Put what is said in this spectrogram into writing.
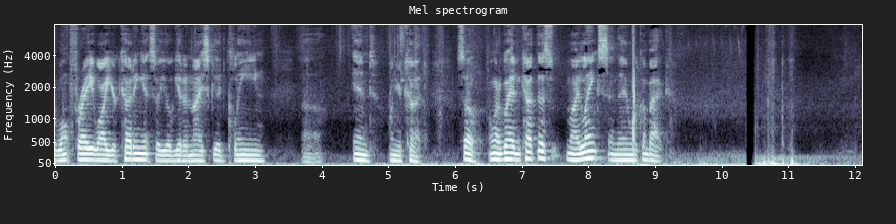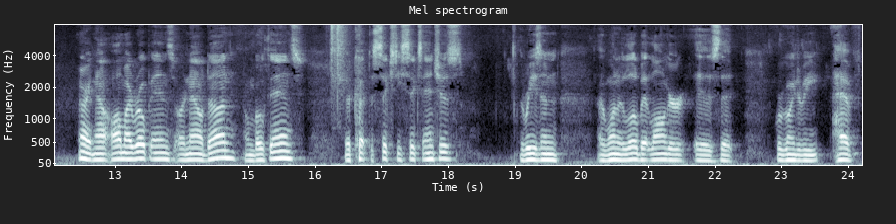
It won't fray while you're cutting it, so you'll get a nice, good, clean uh, end on your cut. So I'm going to go ahead and cut this, my links, and then we'll come back. All right, now all my rope ends are now done on both ends. They're cut to 66 inches. The reason I wanted a little bit longer is that we're going to be have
